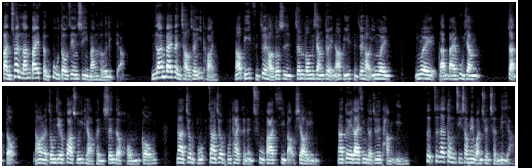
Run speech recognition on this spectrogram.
反串蓝白粉互斗这件事情蛮合理的啊，蓝白粉吵成一团。然后彼此最好都是针锋相对，然后彼此最好因为因为蓝白互相战斗，然后呢中间画出一条很深的鸿沟，那就不那就不太可能触发弃保效应。那对赖清德就是躺赢，这这在动机上面完全成立啊。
